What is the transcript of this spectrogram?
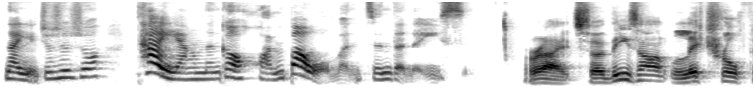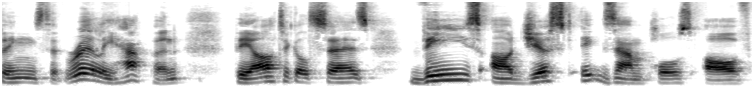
那也就是说，太阳能够环抱我们等等的意思。 Right. So these aren't literal things that really happen. The article says these are just examples of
